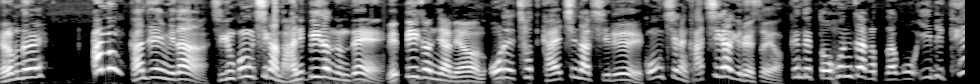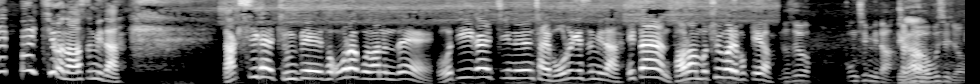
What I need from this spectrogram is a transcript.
여러분들 안녕! 간지입니다. 지금 꽁치가 많이 삐졌는데 왜 삐졌냐면 올해 첫 갈치 낚시를 꽁치랑 같이 가기로 했어요. 근데 또 혼자 갔다고 입이 태빨 튀어나왔습니다. 하, 낚시 갈 준비해서 오라고 하는데 어디 갈지는 잘 모르겠습니다. 일단 바로 한번 출발해 볼게요. 안녕하세요. 꽁치입니다. 잠깐 와보시죠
